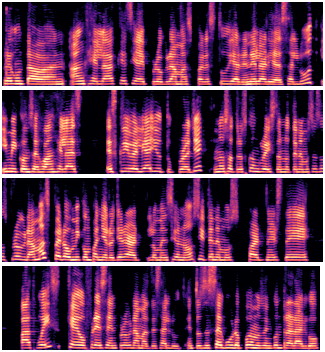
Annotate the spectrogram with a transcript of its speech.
Preguntaban Ángela que si hay programas para estudiar en el área de salud y mi consejo Ángela es escríbele a YouTube Project. Nosotros con Greystone no tenemos esos programas, pero mi compañero Gerard lo mencionó. Sí tenemos partners de Pathways que ofrecen programas de salud. Entonces seguro podemos encontrar algo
